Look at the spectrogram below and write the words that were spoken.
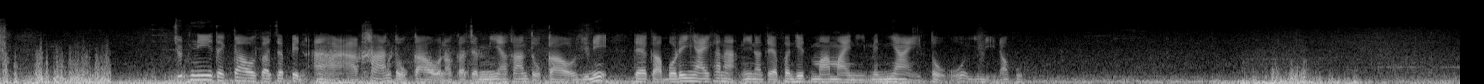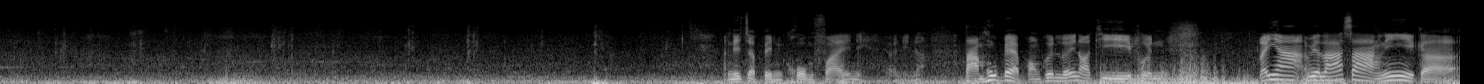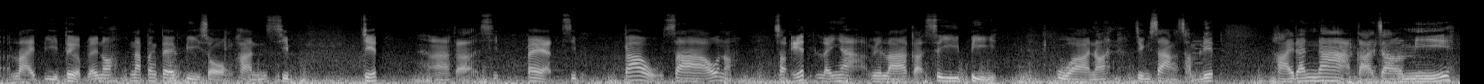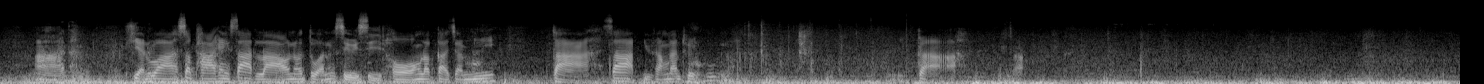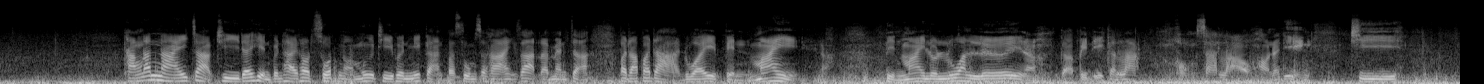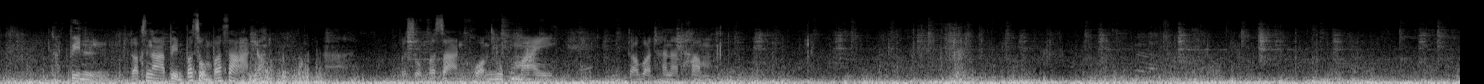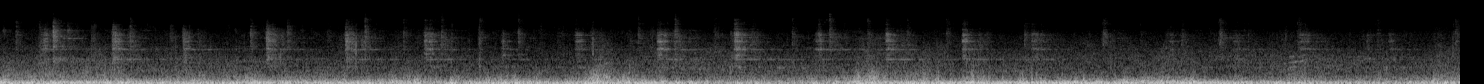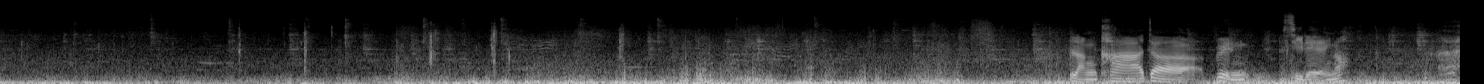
จุดนี้แต่เก่าก็จะเป็นอาอาคารตัวเก่าเนาะก็จะมีอาคารตัวเก่าอยู่นี่แต่กับบริใหญ่ขนาดนี้เนาะแต่เพิ่นเฮ็ดมาใหม่นี่มันใหญ่โตอีหลีเนาะพูด นี้จะเป็นโคมไฟนี่อันนี้เนาะตามรูปแบบของเพิ่นเลยเนาะทีเพิ่นระยะเวลาสร้างนี่ก็หลายปีเติบเลยเนาะนับตั้งแต่ปี 2017อ่าก็18 19สาวเนาะ21ระยะเวลาก็4ปีกว่าเนาะจึงสร้างสำเร็จภายด้านหน้าก็จะมีอ่าเขียนว่าสภาแห่งชาติลาวเนาะตัวหนังสือสีทองแล้วก็จะมีกาซาดอยู่ทางด้านเทิงเนาะ กาครับทางด้านในจากทีได้เห็นเพิ่นทายทอดสดเนาะมือทีเพิ่นมีการประชุมสภาแห่งชาติแล้วแมันจะประดับประดาด้วยเป็นไม้นะเป็นไม้ล้วนๆเลยนะก็เป็นเอกลักษณ์ของชาติลาวเฮานั่นเองที่เป็นลักษณะเป็นผสมผสานเนาะผสมผสานความยุคใหม่กับวัฒนธรรม หลังคาจะเป็นสีแดงเนาะอ่า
